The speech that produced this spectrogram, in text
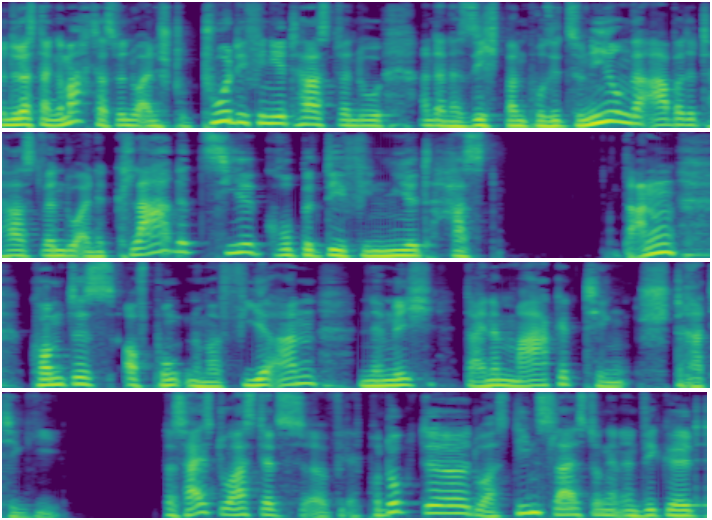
wenn du das dann gemacht hast, wenn du eine Struktur definiert hast, wenn du an deiner sichtbaren Positionierung gearbeitet hast, wenn du eine klare Zielgruppe definiert hast, dann kommt es auf Punkt Nummer vier an, nämlich deine Marketingstrategie. Das heißt, du hast jetzt äh, vielleicht Produkte, du hast Dienstleistungen entwickelt,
